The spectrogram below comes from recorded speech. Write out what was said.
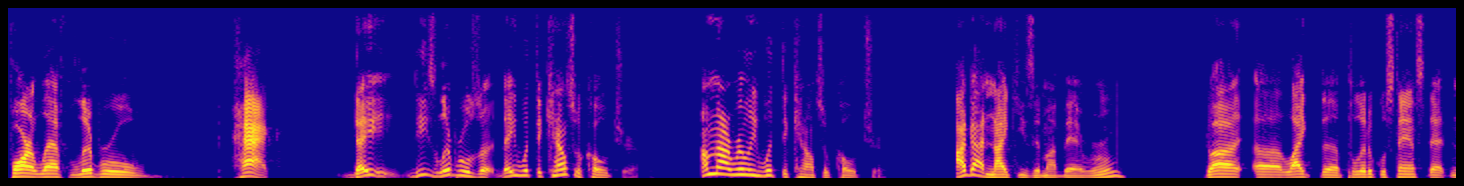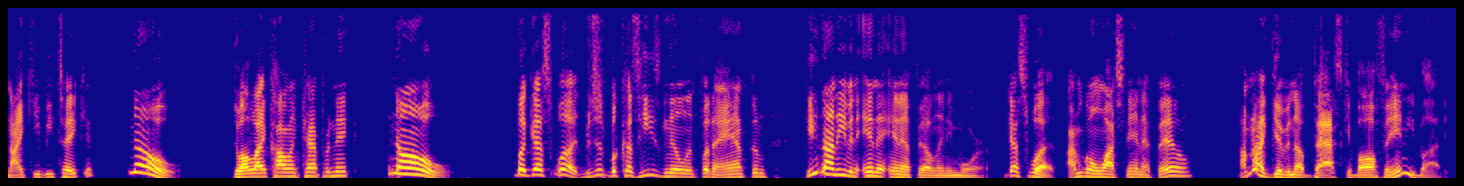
far left liberal hack they these liberals are they with the council culture. I'm not really with the council culture. I got Nikes in my bedroom. Do I uh, like the political stance that Nike be taking? No. Do I like Colin Kaepernick? No. But guess what? Just because he's kneeling for the anthem, he's not even in the NFL anymore. Guess what? I'm going to watch the NFL. I'm not giving up basketball for anybody.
